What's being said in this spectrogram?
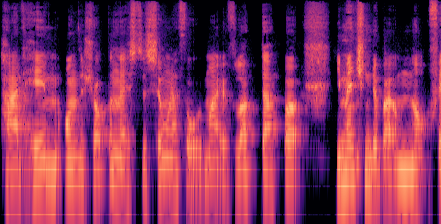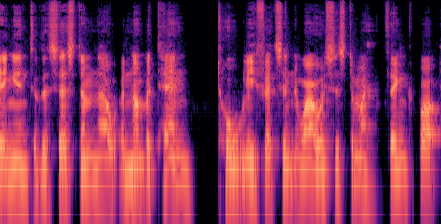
had him on the shopping list as someone I thought we might have looked at. But you mentioned about him not fitting into the system. Now, a number 10 totally fits into our system, I think. But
